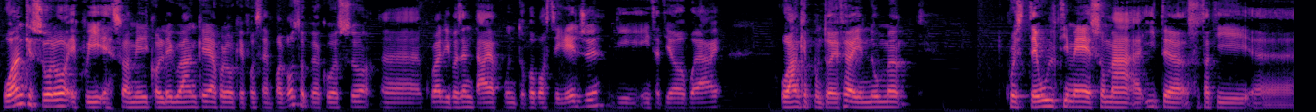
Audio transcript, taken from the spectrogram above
o anche solo, e qui insomma, mi ricollego anche a quello che fosse un po' il vostro percorso, eh, quello di presentare appunto proposte di legge, di iniziativa popolare, o anche appunto referendum. Queste ultime, insomma, iter sono stati eh,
